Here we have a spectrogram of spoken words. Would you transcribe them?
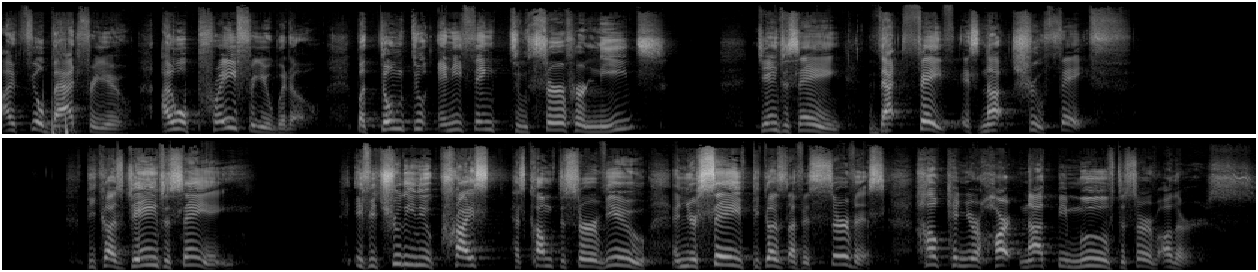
I feel bad for you. I will pray for you, widow. But don't do anything to serve her needs. James is saying that faith is not true faith. Because James is saying, if you truly knew Christ has come to serve you and you're saved because of his service, how can your heart not be moved to serve others?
